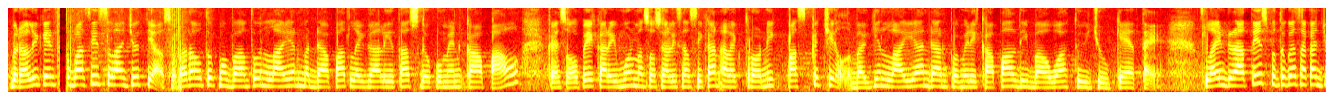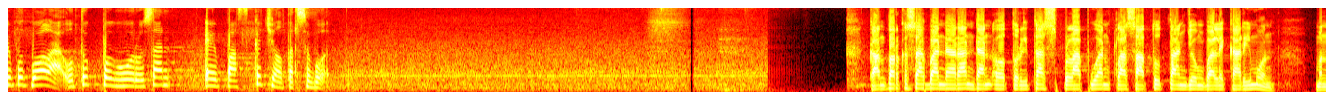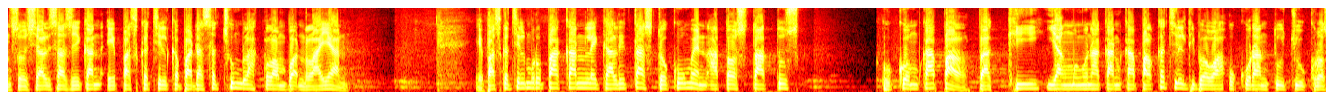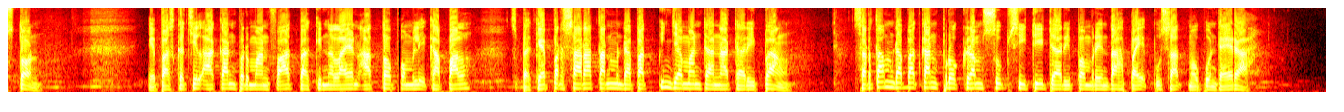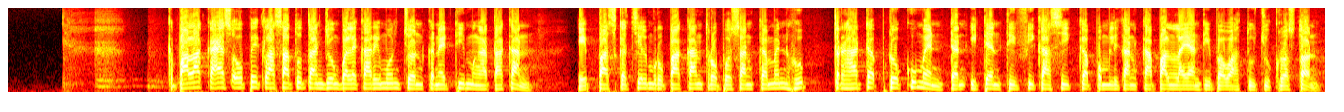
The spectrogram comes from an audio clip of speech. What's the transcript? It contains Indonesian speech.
Beralih ke informasi selanjutnya, saudara untuk membantu nelayan mendapat legalitas dokumen kapal, KSOP Karimun mensosialisasikan elektronik pas kecil bagi nelayan dan pemilik kapal di bawah 7 GT. Selain gratis, petugas akan jemput bola untuk pengurusan e-pas kecil tersebut. Kantor Kesah Bandaran dan Otoritas Pelabuhan Kelas 1 Tanjung Balai Karimun mensosialisasikan EPAS kecil kepada sejumlah kelompok nelayan. EPAS kecil merupakan legalitas dokumen atau status hukum kapal bagi yang menggunakan kapal kecil di bawah ukuran 7 gross ton. EPAS kecil akan bermanfaat bagi nelayan atau pemilik kapal sebagai persyaratan mendapat pinjaman dana dari bank serta mendapatkan program subsidi dari pemerintah baik pusat maupun daerah. Kepala KSOP kelas 1 Tanjung Balai Karimun John Kennedy mengatakan, EPAS kecil merupakan terobosan Kemenhub terhadap dokumen dan identifikasi kepemilikan kapal nelayan di bawah 7 gross ton.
